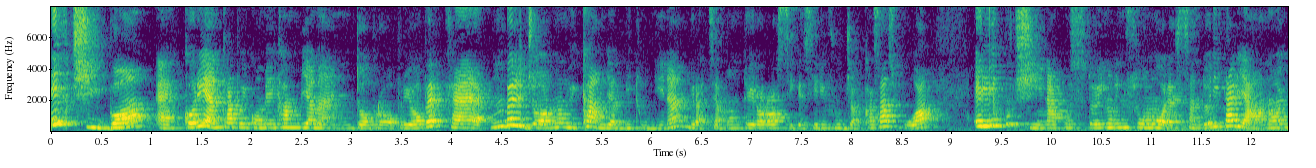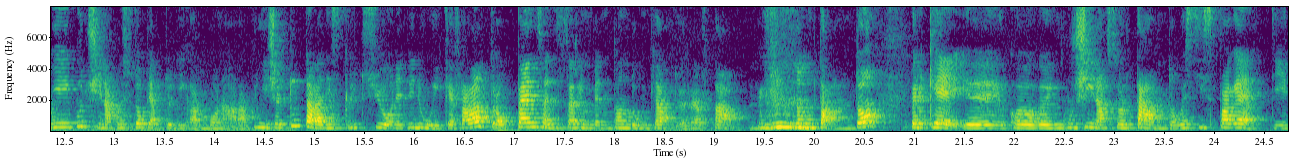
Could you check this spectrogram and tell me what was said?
E il cibo, ecco, rientra poi come cambiamento proprio, perché un bel giorno lui cambia abitudine, grazie a Monteiro Rossi che si rifugia a casa sua, e gli cucina questo, in, suo onore essendo l'italiano, gli cucina questo piatto di carbonara. Quindi c'è tutta la descrizione di lui che fra l'altro pensa di stare inventando un piatto, in realtà non tanto, perché eh, in cucina soltanto questi spaghetti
